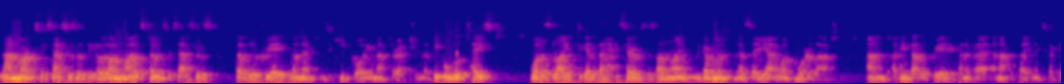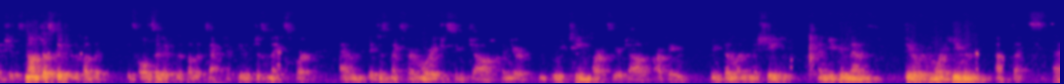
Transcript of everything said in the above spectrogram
landmark successes as we go along, milestone successes that will create momentum to keep going in that direction. That people will taste what it's like to get better services online from the government, and they'll say, "Yeah, I want more of that." And I think that will create a kind of a, an appetite and expectation. It's not just good for the public; it's also good for the public sector because it just makes for um, it just makes for a more interesting job when your routine parts of your job are being being done by the machine, and you can then deal with more human aspects uh,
